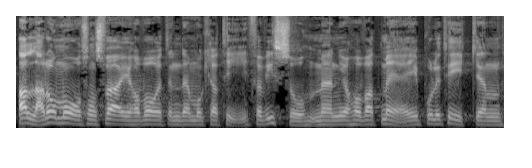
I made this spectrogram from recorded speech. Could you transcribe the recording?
alla de år som Sverige har varit en demokrati förvisso, men jag har varit med i politiken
